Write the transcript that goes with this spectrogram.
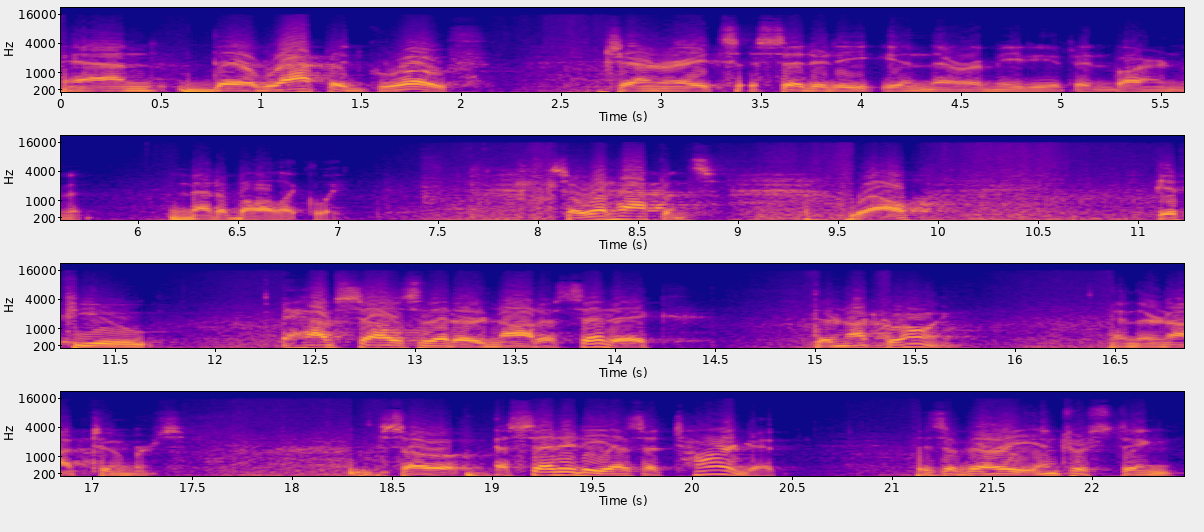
and their rapid growth generates acidity in their immediate environment metabolically. So what happens? Well, if you have cells that are not acidic, they're not growing and they're not tumors. So acidity as a target is a very interesting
